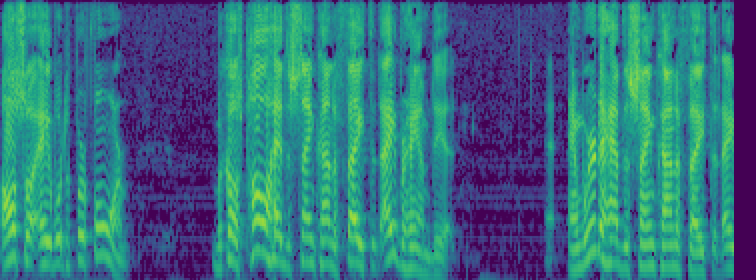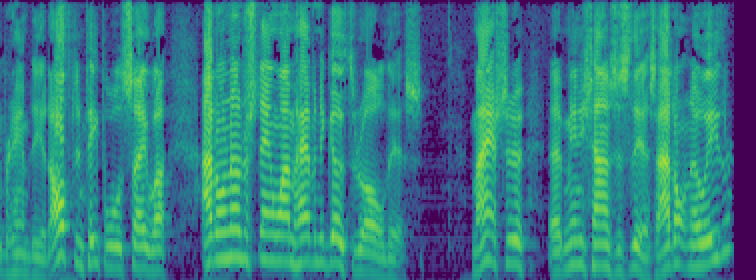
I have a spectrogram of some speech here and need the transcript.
also able to perform. Because Paul had the same kind of faith that Abraham did. And we're to have the same kind of faith that Abraham did. Often people will say, Well, I don't understand why I'm having to go through all this. My answer uh, many times is this I don't know either,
